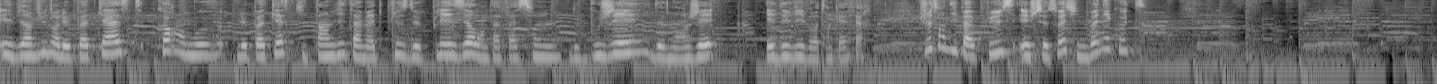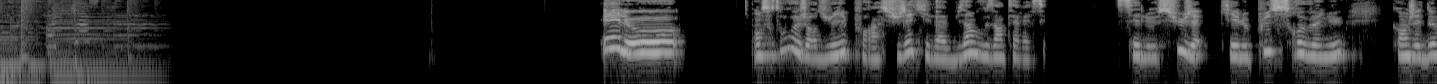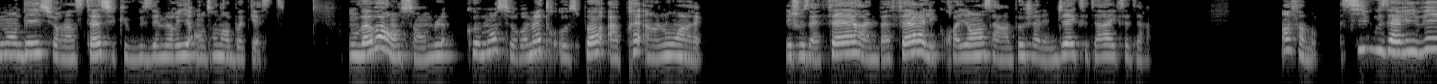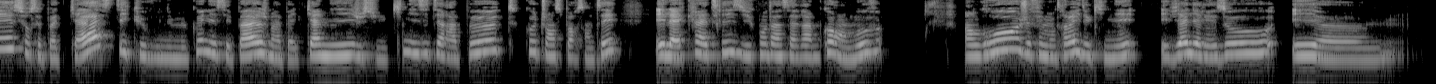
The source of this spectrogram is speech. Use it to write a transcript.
Et bienvenue dans le podcast Corps en Move, le podcast qui t'invite à mettre plus de plaisir dans ta façon de bouger, de manger et de vivre tant qu'à faire. Je t'en dis pas plus et je te souhaite une bonne écoute. Hello On se retrouve aujourd'hui pour un sujet qui va bien vous intéresser. C'est le sujet qui est le plus revenu quand j'ai demandé sur Insta ce que vous aimeriez entendre en podcast. On va voir ensemble comment se remettre au sport après un long arrêt. Les choses à faire, à ne pas faire, les croyances à un peu challenger, etc. etc. Enfin bon, si vous arrivez sur ce podcast et que vous ne me connaissez pas, je m'appelle Camille, je suis kinésithérapeute, coach en sport santé et la créatrice du compte Instagram Corps en Move. En gros, je fais mon travail de kiné et via les réseaux et euh,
